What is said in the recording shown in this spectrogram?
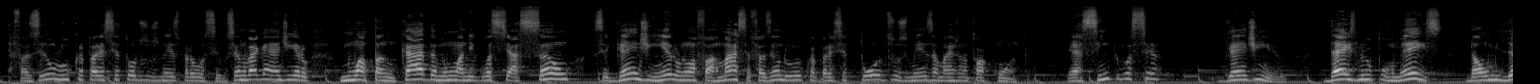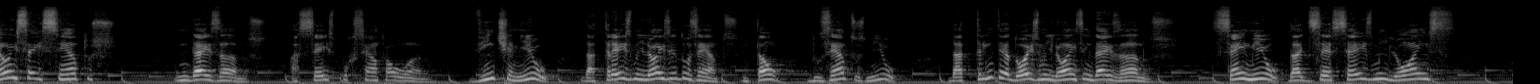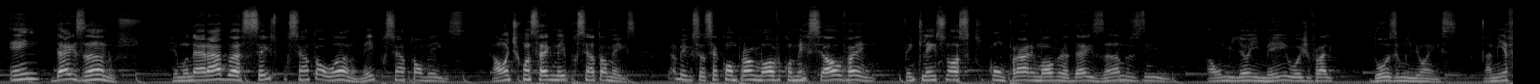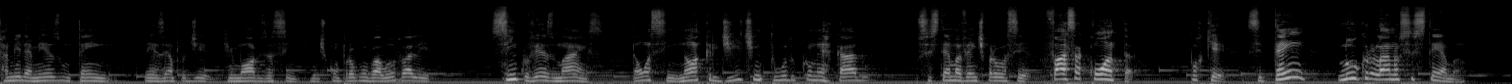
é fazer o lucro aparecer todos os meses para você. Você não vai ganhar dinheiro numa pancada, numa negociação. Você ganha dinheiro numa farmácia fazendo o lucro aparecer todos os meses a mais na tua conta. É assim que você ganha dinheiro. 10 mil por mês dá 1 milhão e 600 em 10 anos, a 6% ao ano. 20 mil dá 3 milhões e 200. Então, 200 mil dá 32 milhões em 10 anos. 100 mil dá 16 milhões em 10 anos. Remunerado a 6% ao ano, meio por cento ao mês. Aonde consegue meio por cento ao mês? Meu amigo, se você comprar um imóvel comercial, vai. Tem clientes nossos que compraram imóvel há 10 anos e a 1 milhão e meio hoje vale 12 milhões. Na minha família mesmo tem, tem exemplo de, de imóveis assim, que a gente comprou com um valor vale cinco vezes mais. Então, assim, não acredite em tudo que o mercado, o sistema vende para você. Faça conta. Por quê? Se tem lucro lá no sistema,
